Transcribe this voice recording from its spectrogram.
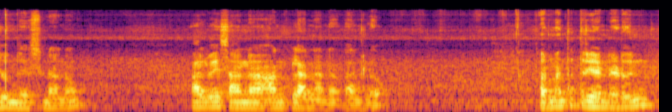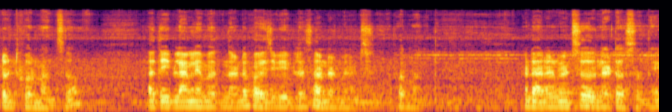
జూమ్ చేస్తున్నాను. ఆల్వేస్ ఆన్ ఆన్ ప్లాన్ అనే దాంట్లో. Per month three hundred in twenty four months అయితే ఈ ప్లాన్లో ఏమవుతుందంటే five GB plus hundred minutes per month అంటే హండ్రెడ్ మినిట్స్ నెట్ వస్తుంది.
